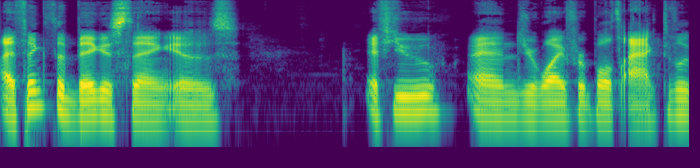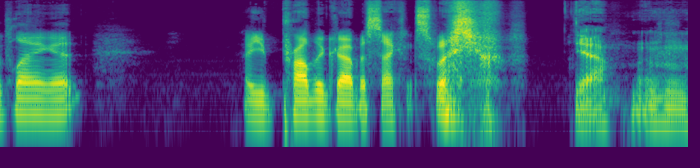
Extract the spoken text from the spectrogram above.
I think the biggest thing is if you and your wife were both actively playing it, you'd probably grab a second Switch. Yeah. hmm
